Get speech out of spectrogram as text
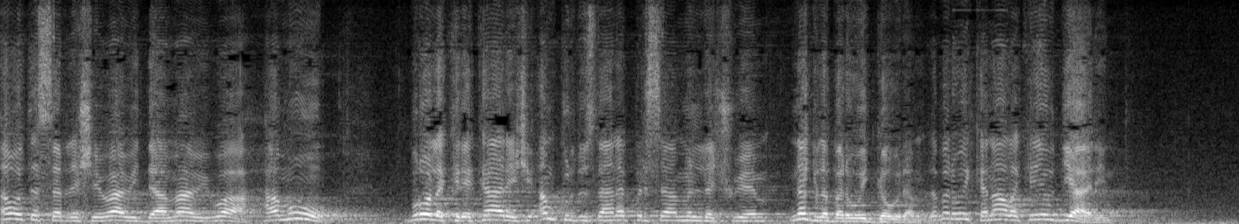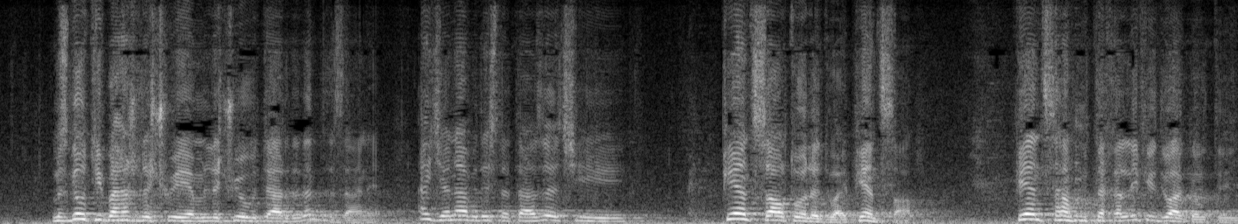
ئەوەتە سەر لە شێواوی داماوی وا هەموو بڕۆ لە کرێکارێکی ئەم کوردستانە پرسە من لە کوێم نەک لە بەرەوەی گەورەم لە بەرەوەی کەناڵەکەی و دیارین مزگەوتی بەهش لە کوێ من لە کوێ وتار دەدەم دەزانێ ئەی جەناب دەستە تازە چی پێنج ساڵ تۆ لە دوای پێنج ساڵ پێنج ساڵ متەخەلیفی دوا کەوتوی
